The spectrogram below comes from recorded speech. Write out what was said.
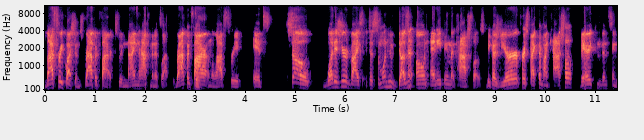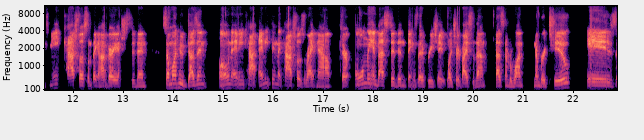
Last three questions, rapid fire. because we have nine and a half minutes left. Rapid fire on the last three. It's so what is your advice to someone who doesn't own anything that cash flows? Because your perspective on cash flow, very convincing to me. Cash flow is something I'm very interested in. Someone who doesn't own any ca- anything that cash flows right now, they're only invested in things that appreciate. What's your advice to them? That's number one. Number two is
